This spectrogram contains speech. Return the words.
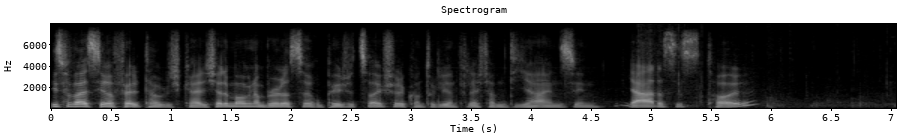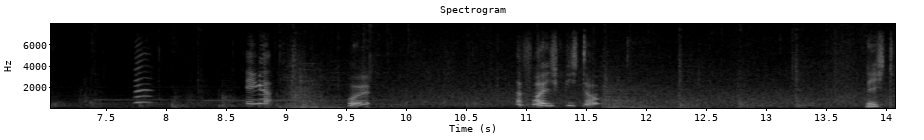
Dies beweist ihre Feldtauglichkeit. Ich werde morgen Umbrellas europäische Zweigstelle kontrollieren. Vielleicht haben die ja einsehen. Ja, das ist toll. Cool. Da freue ich mich doch. Nicht?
